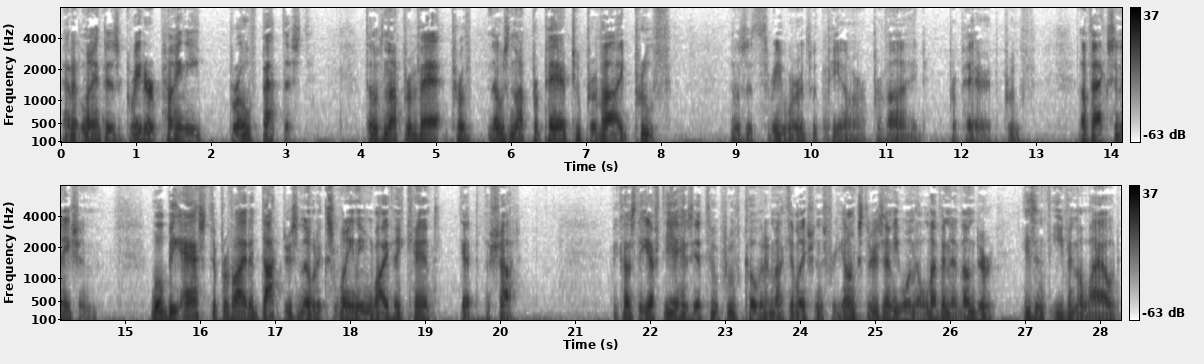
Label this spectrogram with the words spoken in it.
at Atlanta's Greater Piney Grove Baptist. Those not, preva- prov- those not prepared to provide proof those are three words with PR provide, prepared, proof of vaccination will be asked to provide a doctor's note explaining why they can't get the shot. Because the FDA has yet to approve COVID inoculations for youngsters, anyone 11 and under isn't even allowed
